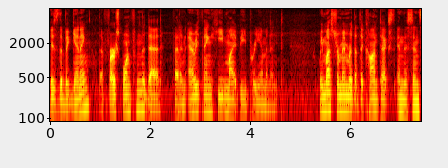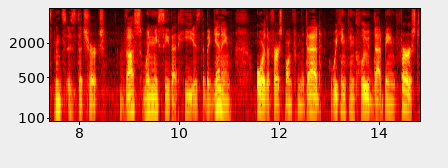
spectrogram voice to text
is the beginning, the firstborn from the dead, that in everything he might be preeminent. We must remember that the context in this instance is the church. Thus, when we see that he is the beginning, or the firstborn from the dead, we can conclude that being first,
